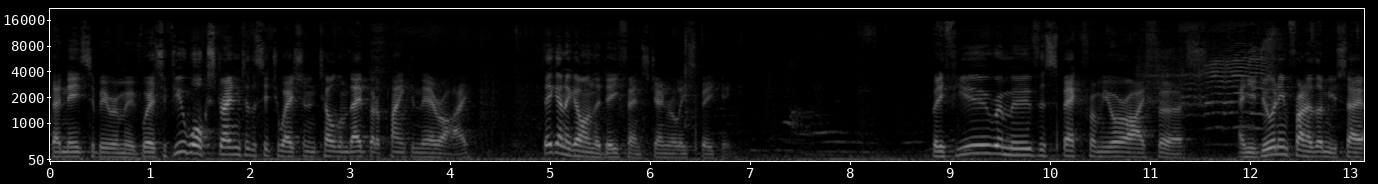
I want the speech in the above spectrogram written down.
that needs to be removed. Whereas if you walk straight into the situation and tell them they've got a plank in their eye, they're going to go on the defense, generally speaking. But if you remove the speck from your eye first and you do it in front of them, you say,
